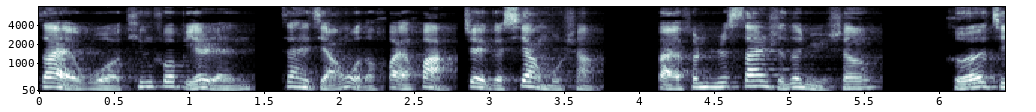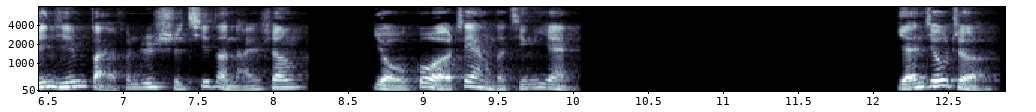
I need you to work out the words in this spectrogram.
在我听说别人在讲我的坏话这个项目上，百分之三十的女生和仅仅百分之十七的男生有过这样的经验。研究者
